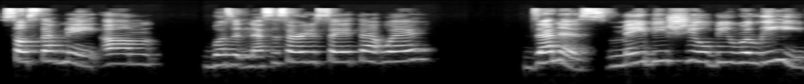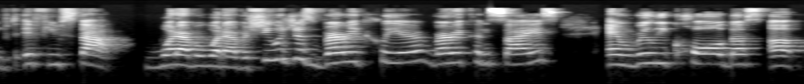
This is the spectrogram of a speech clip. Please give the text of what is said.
So, Stefanie, um, was it necessary to say it that way? Dennis, maybe she'll be relieved if you stop, whatever, whatever. She was just very clear, very concise, and really called us up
